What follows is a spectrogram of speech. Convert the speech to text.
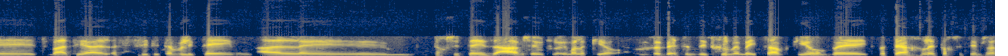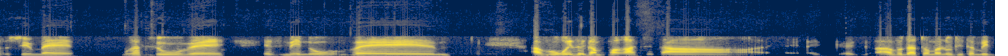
אה, הצבעתי על, עשיתי תבליטים על אה, תכשיטי זהב שהיו תלויים על הקיר. ובעצם זה התחיל ממיצב קיר והתפתח לתכשיטים שאנשים אה, רצו והזמינו, ועבורי זה גם פרץ את ה... עבודת אומנות היא תמיד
